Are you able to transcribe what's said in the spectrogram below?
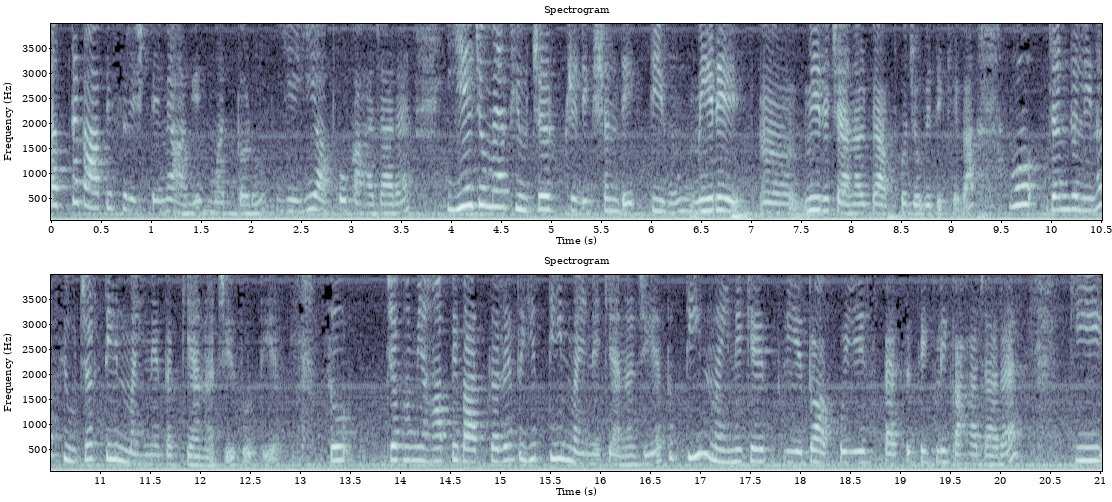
तब तक आप इस रिश्ते में आगे मत बढ़ो। यही आपको कहा जा रहा है। ये जो मैं फ्यूचर प्रिडिक्शन देखती हूँ मेरे आ, मेरे चैनल पे आपको जो भी दिखेगा वो जनरली ना फ्यूचर तीन महीने तक की एनर्जीज होती है। सो so, जब हम यहाँ पे बात कर रहे हैं तो ये तीन महीने की एनर्जी है। तो तीन महीने के लिए तो आपको ये स्पेसिफिकली कहा जा रहा है कि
